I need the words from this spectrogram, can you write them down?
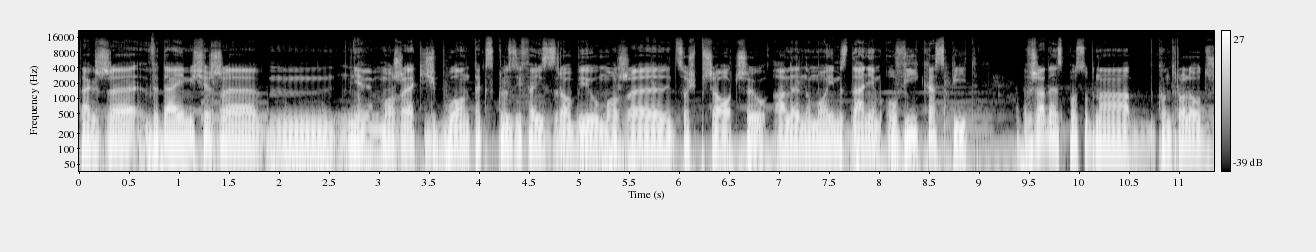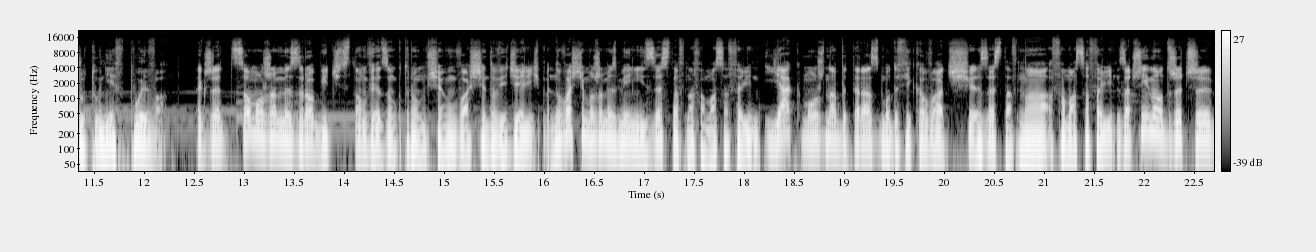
Także wydaje mi się, że mm, nie wiem, może jakiś błąd Exclusive Face zrobił, może coś przeoczył, ale no moim zdaniem Owika Speed w żaden sposób na kontrolę odrzutu nie wpływa. Także co możemy zrobić z tą wiedzą, którą się właśnie dowiedzieliśmy? No właśnie możemy zmienić zestaw na Famasa Felin. Jak można by teraz zmodyfikować zestaw na Famasa Felin? Zacznijmy od rzeczy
